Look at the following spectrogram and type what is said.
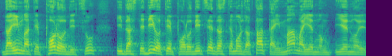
da imate porodicu i da ste dio te porodice, da ste možda tata i mama jednom, jednoj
